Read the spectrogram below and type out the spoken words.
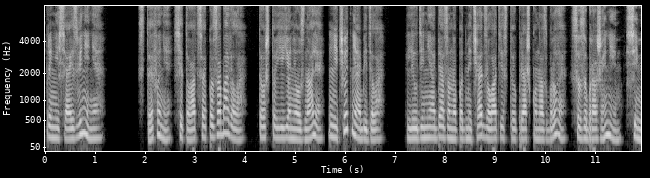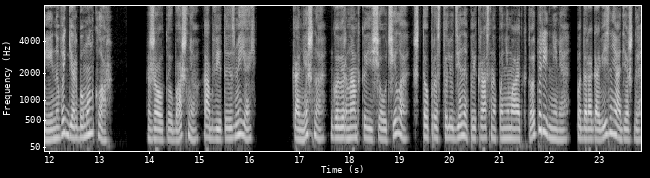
принеся извинения. Стефани ситуация позабавила. То, что ее не узнали, ничуть не обидела. Люди не обязаны подмечать золотистую пряжку на сбруе с изображением семейного герба Монклар. Желтую башню, обвитую змеей. Конечно, гувернантка еще учила, что простолюдины прекрасно понимают, кто перед ними, по дороговизне одежды.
